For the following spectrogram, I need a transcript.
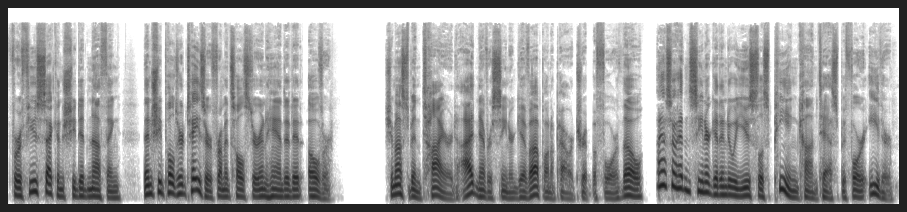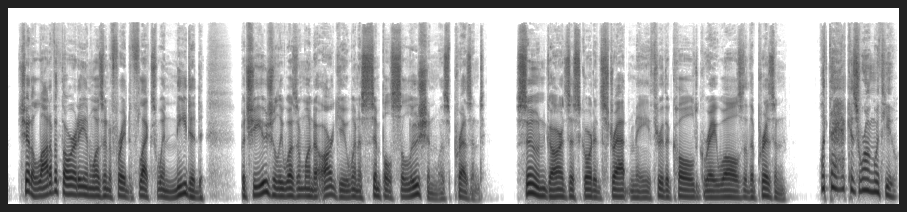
For a few seconds she did nothing. Then she pulled her taser from its holster and handed it over. She must have been tired. I'd never seen her give up on a power trip before, though I also hadn't seen her get into a useless peeing contest before either. She had a lot of authority and wasn't afraid to flex when needed, but she usually wasn't one to argue when a simple solution was present. Soon, guards escorted Stratt and me through the cold, gray walls of the prison. What the heck is wrong with you?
